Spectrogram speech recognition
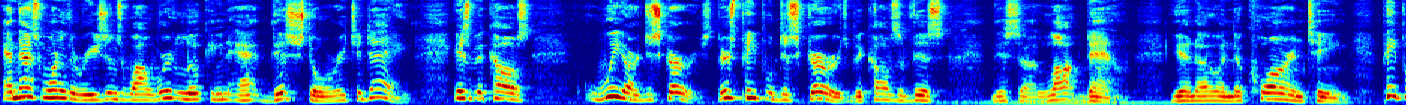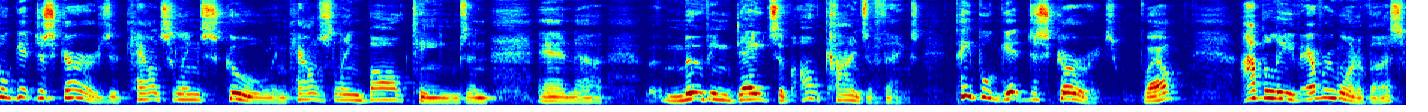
And that's one of the reasons why we're looking at this story today, is because we are discouraged. There's people discouraged because of this, this uh, lockdown, you know, and the quarantine. People get discouraged of counseling school and counseling ball teams and, and uh, moving dates of all kinds of things. People get discouraged. Well, I believe every one of us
